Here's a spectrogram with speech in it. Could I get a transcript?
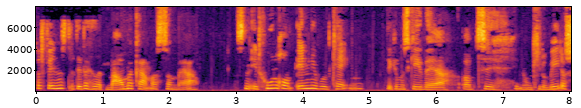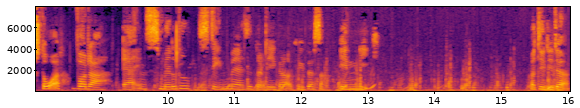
så findes der det, der hedder et magmakammer, som er sådan et hulrum inde i vulkanen. Det kan måske være op til nogle kilometer stort, hvor der er en smeltet stenmasse, der ligger og hygger sig indeni. Og det er det der,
